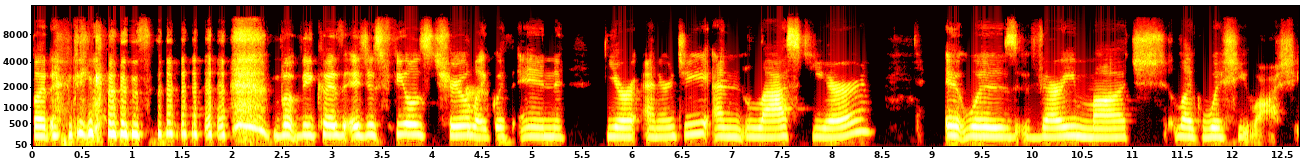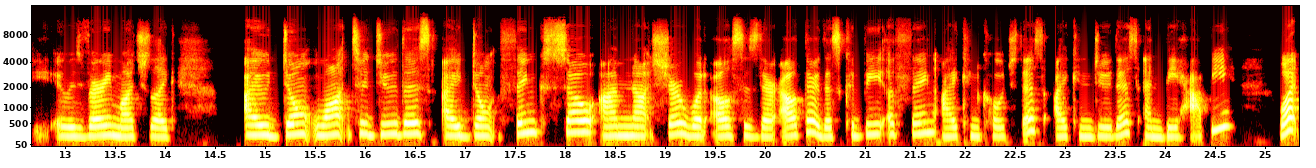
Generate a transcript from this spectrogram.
but because but because it just feels true like within your energy. And last year it was very much like wishy-washy it was very much like I don't want to do this. I don't think so. I'm not sure what else is there out there. This could be a thing. I can coach this. I can do this and be happy. What?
